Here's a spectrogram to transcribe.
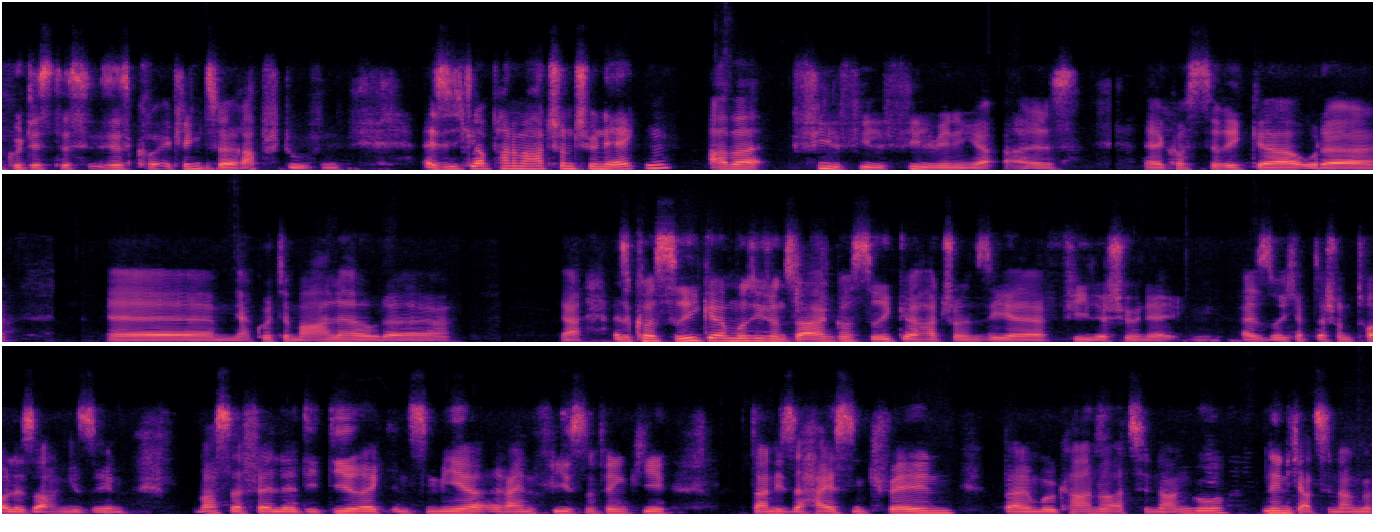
gut, das, das, das klingt so herabstufen. Also ich glaube, Panama hat schon schöne Ecken, aber viel, viel, viel weniger als äh, Costa Rica oder äh, ja, Guatemala oder ja, also Costa Rica muss ich schon sagen, Costa Rica hat schon sehr viele schöne Ecken. Also ich habe da schon tolle Sachen gesehen. Wasserfälle, die direkt ins Meer reinfließen, Finky. Dann diese heißen Quellen beim Vulcano Azenango. Nee, nicht Azenango,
